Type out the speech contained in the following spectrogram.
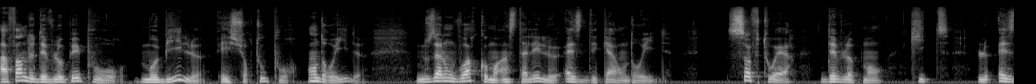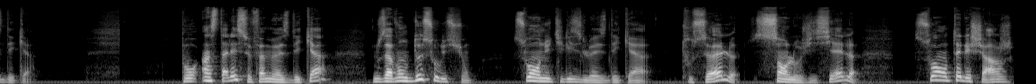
Afin de développer pour mobile et surtout pour Android, nous allons voir comment installer le SDK Android. Software Development Kit, le SDK. Pour installer ce fameux SDK, nous avons deux solutions. Soit on utilise le SDK tout seul, sans logiciel, soit on télécharge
